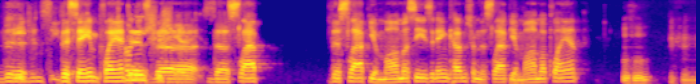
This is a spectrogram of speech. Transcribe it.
The the same plant Tony as the Fisheries. the slap the slap your mama seasoning comes from the slap your mama plant. hmm hmm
